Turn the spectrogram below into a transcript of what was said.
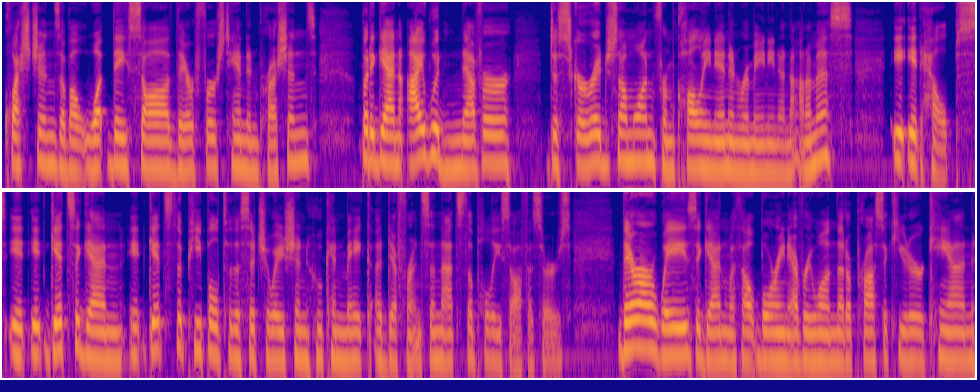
questions about what they saw, their firsthand impressions. But again, I would never discourage someone from calling in and remaining anonymous. It, it helps. It, it gets, again, it gets the people to the situation who can make a difference, and that's the police officers. There are ways, again, without boring everyone, that a prosecutor can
